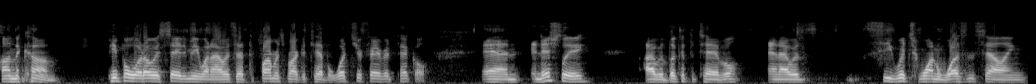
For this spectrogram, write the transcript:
on the come. People would always say to me when I was at the farmers market table, "What's your favorite pickle?" And initially, I would look at the table and I would see which one wasn't selling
